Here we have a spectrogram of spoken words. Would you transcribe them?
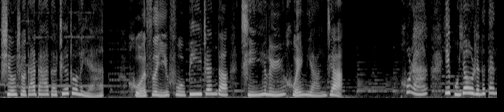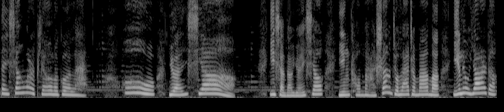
羞羞答答地遮住脸，活似一副逼真的骑驴回娘家。忽然，一股诱人的淡淡香味儿飘了过来。哦，元宵！一想到元宵，樱桃马上就拉着妈妈一溜烟儿的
